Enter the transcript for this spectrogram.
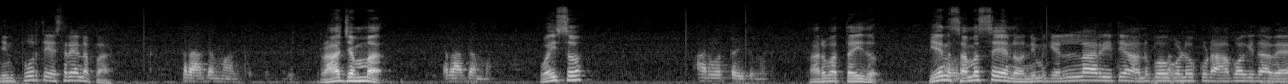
ನಿನ್ನ ಪೂರ್ತಿ ಹೆಸರೇನಪ್ಪ? ರಾಧಮ್ಮ ಅಂತ. ರಾಜಮ್ಮ. ರಾಧಮ್ಮ. ವಯಸ್ಸು? ಅರವತ್ತೈದು ಏನು ಸಮಸ್ಯೆ ಏನು? ನಿಮ್ಗೆ ಎಲ್ಲ ರೀತಿಯ ಅನುಭವಗಳು ಕೂಡ ಆಗೋಗಿದಾವೆ.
